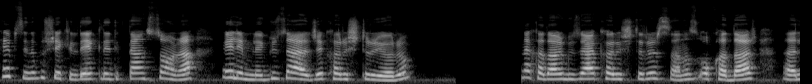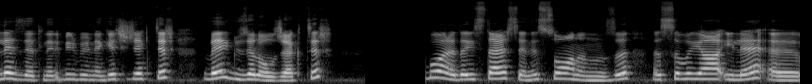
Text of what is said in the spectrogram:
Hepsini bu şekilde ekledikten sonra elimle güzelce karıştırıyorum. Ne kadar güzel karıştırırsanız o kadar e, lezzetleri birbirine geçecektir ve güzel olacaktır. Bu arada isterseniz soğanınızı e, sıvı yağ ile e,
